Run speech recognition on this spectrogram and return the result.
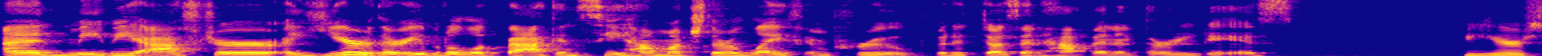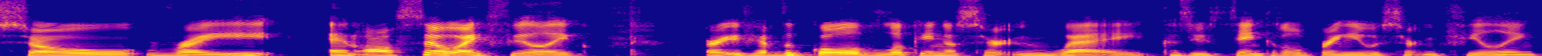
and maybe after a year, they're able to look back and see how much their life improved, but it doesn't happen in 30 days. You're so right. And also, I feel like, all right, if you have the goal of looking a certain way because you think it'll bring you a certain feeling.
